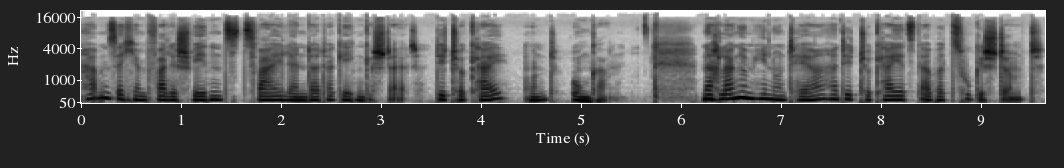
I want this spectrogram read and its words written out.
haben sich im Falle Schwedens zwei Länder dagegen gestellt, die Türkei und Ungarn. Nach langem Hin und Her hat die Türkei jetzt aber zugestimmt.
